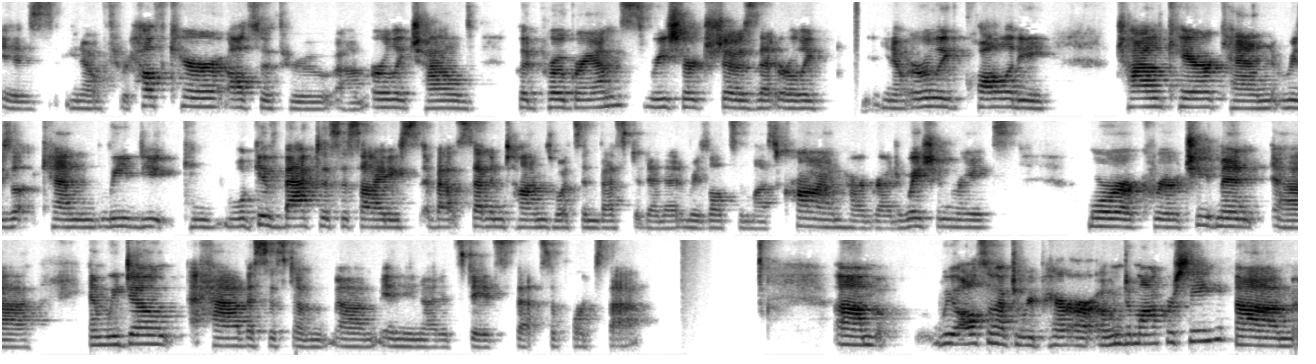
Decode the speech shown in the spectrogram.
is, you know, through healthcare, also through um, early childhood programs. Research shows that early, you know, early quality childcare can result can lead you can will give back to society about seven times what's invested in it. results in less crime, higher graduation rates, more career achievement, uh, and we don't have a system um, in the United States that supports that. Um, we also have to repair our own democracy, um,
